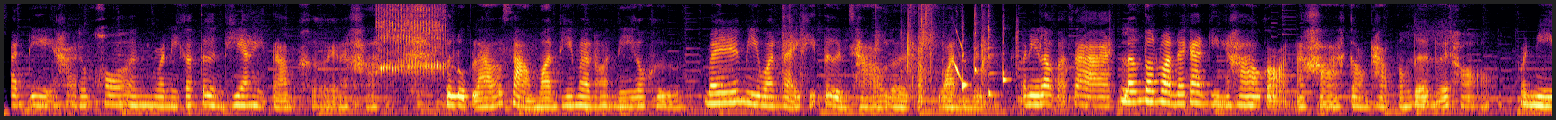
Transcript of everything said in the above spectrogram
สวัสดีค่ะทุกคนวันนี้ก็ตื่นเที่ยงอีกตามเคยนะคะ สรุปแล้ว 3 วันที่มานอนนี้ก็คือ ไม่ได้มีวันไหนที่ตื่นเช้าเลยสักวันหนึ่งวันนี้เราก็จะเริ่มต้นวันด้วยการกินข้าวก่อนนะคะ กองทัพต้องเดินด้วยท้อง วันนี้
